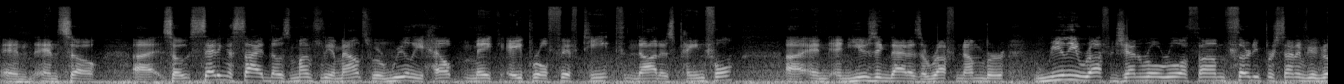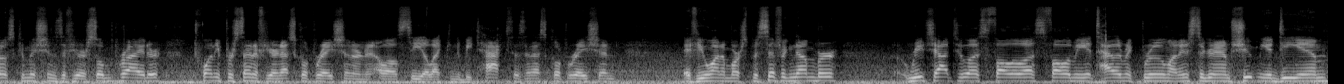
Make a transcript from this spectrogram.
And and so uh, so setting aside those monthly amounts will really help make April 15th not as painful. Uh, and, and using that as a rough number, really rough general rule of thumb 30% of your gross commissions if you're a sole proprietor, 20% if you're an S corporation or an LLC electing to be taxed as an S corporation. If you want a more specific number, reach out to us, follow us, follow me at Tyler McBroom on Instagram, shoot me a DM,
